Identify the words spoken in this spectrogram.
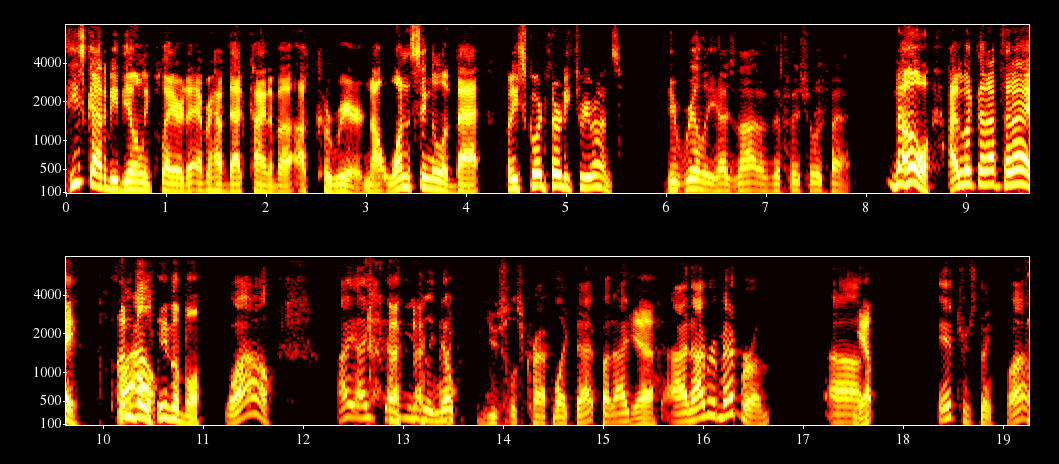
he's got to be the only player to ever have that kind of a, a career. Not one single at bat, but he scored 33 runs. he really has not an official at bat. No, I looked that up today. Wow. Unbelievable. Wow. I, I, I usually know useless crap like that, but I Yeah. and I remember him. Uh, Yep. Interesting. Wow.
